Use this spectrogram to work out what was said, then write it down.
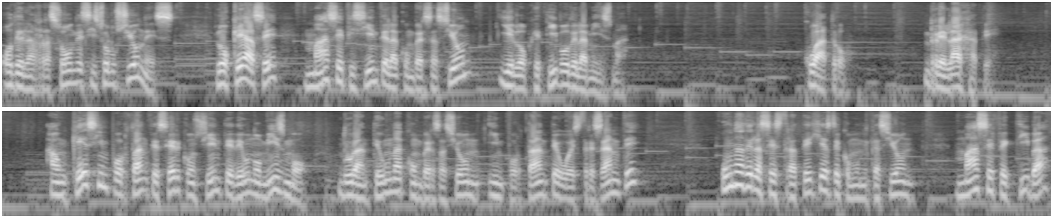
o de las razones y soluciones, lo que hace más eficiente la conversación y el objetivo de la misma. 4. Relájate. Aunque es importante ser consciente de uno mismo durante una conversación importante o estresante, una de las estrategias de comunicación más efectiva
